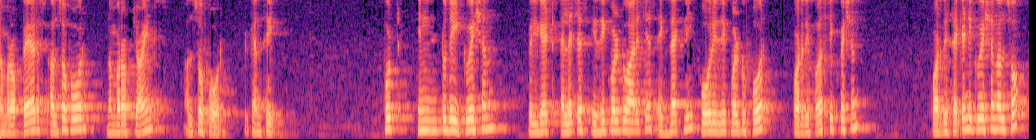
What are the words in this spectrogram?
number of pairs also 4 number of joints also 4 you can see. Put into the equation we'll get LHS is equal to RHS exactly 4 is equal to 4 for the first equation. For the second equation also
